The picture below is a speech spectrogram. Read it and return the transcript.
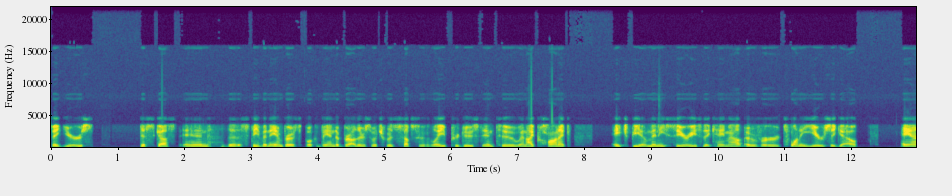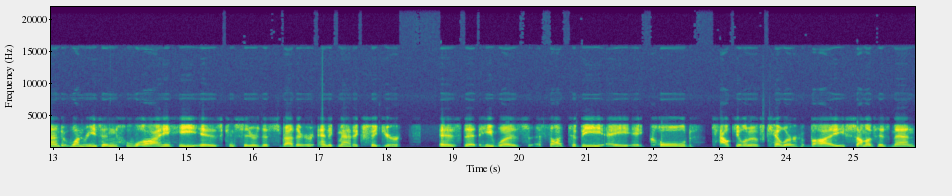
figures discussed in the Stephen Ambrose book Band of Brothers, which was subsequently produced into an iconic HBO miniseries that came out over 20 years ago. And one reason why he is considered this rather enigmatic figure is that he was thought to be a, a cold, calculative killer by some of his men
